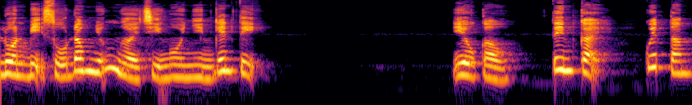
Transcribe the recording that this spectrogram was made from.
luôn bị số đông những người chỉ ngồi nhìn ghen tị. Yêu cầu, tin cậy, quyết tâm.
